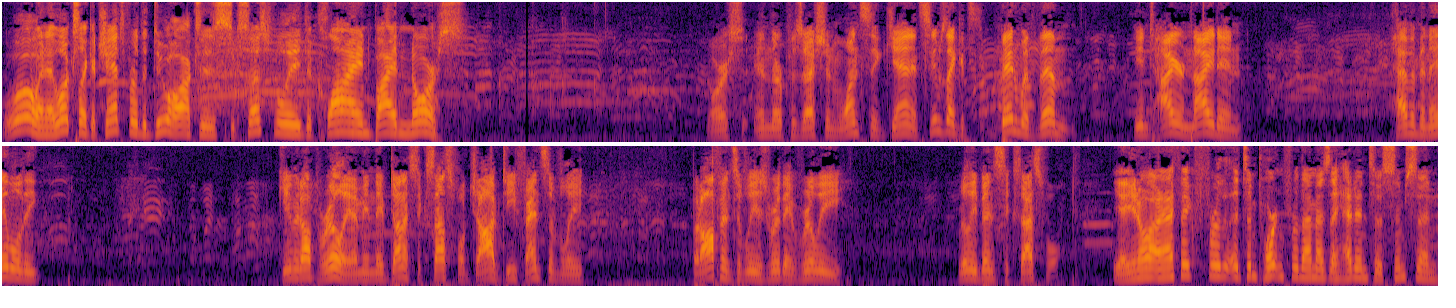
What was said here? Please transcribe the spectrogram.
Whoa, and it looks like a chance for the Duhawks is successfully declined by the Norse. Norris in their possession once again. It seems like it's been with them the entire night and haven't been able to give it up really. I mean, they've done a successful job defensively, but offensively is where they've really, really been successful. Yeah, you know, and I think for the, it's important for them as they head into Simpson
